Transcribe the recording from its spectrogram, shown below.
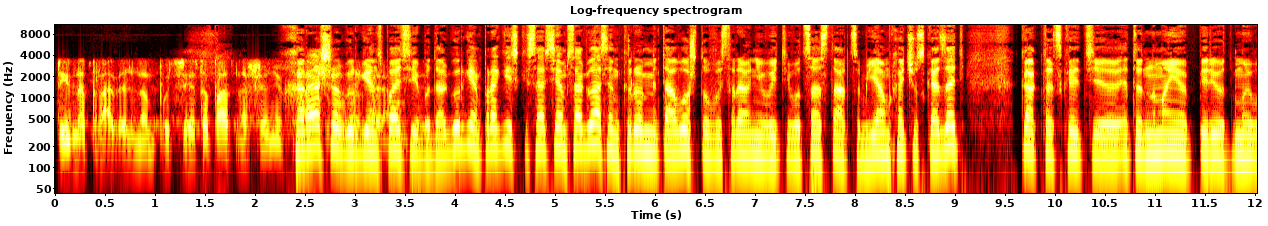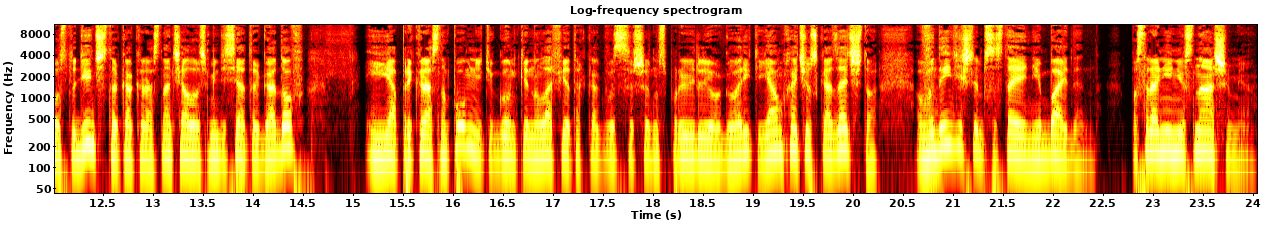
ты на правильном пути. Это по отношению к... Хорошо, Гурген, спасибо. Да, Гурген, практически совсем согласен, кроме того, что вы сравниваете вот со старцем. Я вам хочу сказать, как, так сказать, э, это на мой период моего студенчества, как раз, начало 80-х годов, и я прекрасно помню эти гонки на лафетах, как вы совершенно справедливо говорите. Я вам хочу сказать, что в нынешнем состоянии Байден, по сравнению с нашими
